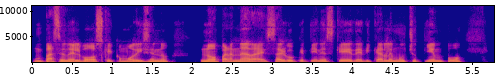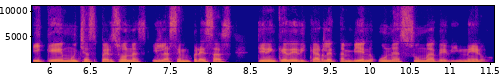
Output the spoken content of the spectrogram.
un paseo en el bosque, como dicen, ¿no? No, para nada. Es algo que tienes que dedicarle mucho tiempo y que muchas personas y las empresas tienen que dedicarle también una suma de dinero.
